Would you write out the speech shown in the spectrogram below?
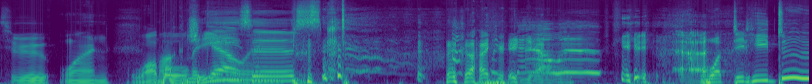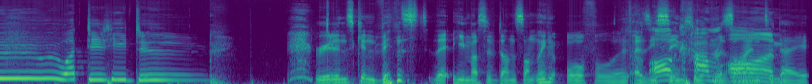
two, one. Wobble. Mark McGowan. Jesus. what did he do? What did he do? Reardon's convinced that he must have done something awful as he Oh, seems to have resigned on. today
